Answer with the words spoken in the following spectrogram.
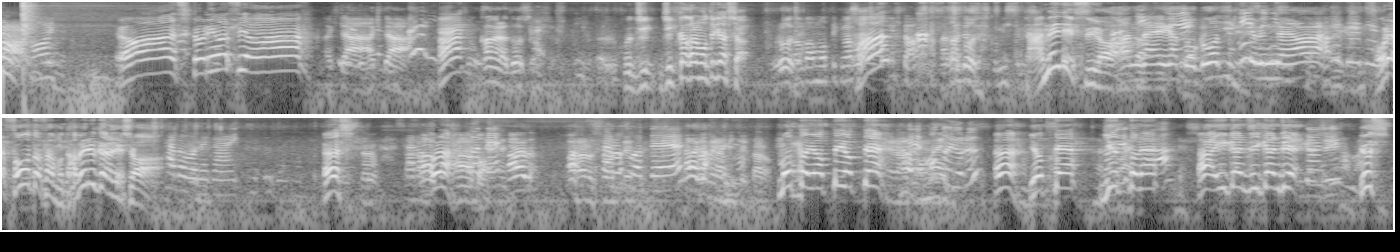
した。よーし撮りますよ飽きた飽きた。あ？カメラどうしましこれじ実家から持ってきました。看板持ってきました。は？高そうダメですよ。反対が得をつけてるんだよ。さんも食べるからでしょ。太郎お願い。よし。ほら座ってタロ太郎座って。カメラ見て。タロもっと寄って寄って。えもっと寄る？うん寄って。ギュッとね。あいい感じいい感じ。感じ。よし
